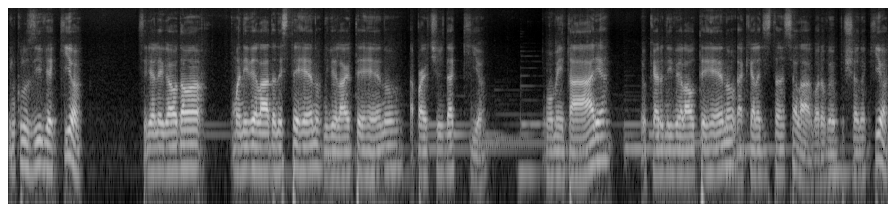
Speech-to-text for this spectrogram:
Inclusive aqui, ó. Seria legal dar uma, uma nivelada nesse terreno. Nivelar terreno a partir daqui, ó. Vou aumentar a área. Eu quero nivelar o terreno daquela distância lá. Agora eu venho puxando aqui, ó.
